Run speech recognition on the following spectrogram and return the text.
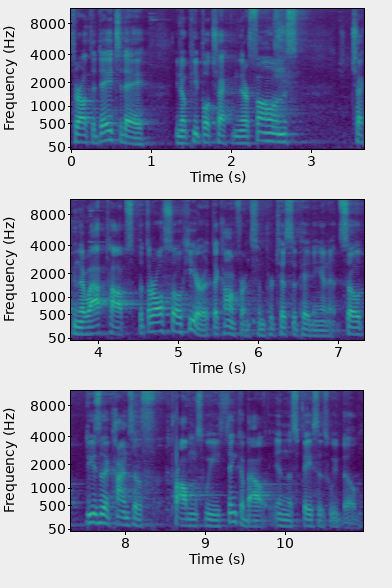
throughout the day today, you know, people checking their phones, checking their laptops, but they're also here at the conference and participating in it. So these are the kinds of problems we think about in the spaces we build.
